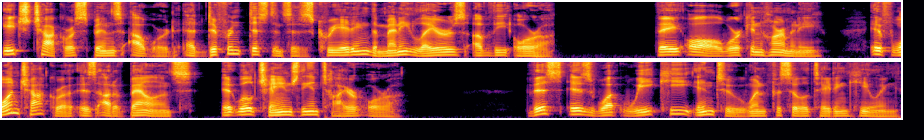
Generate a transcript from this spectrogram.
Each chakra spins outward at different distances, creating the many layers of the aura. They all work in harmony. If one chakra is out of balance, it will change the entire aura. This is what we key into when facilitating healing.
